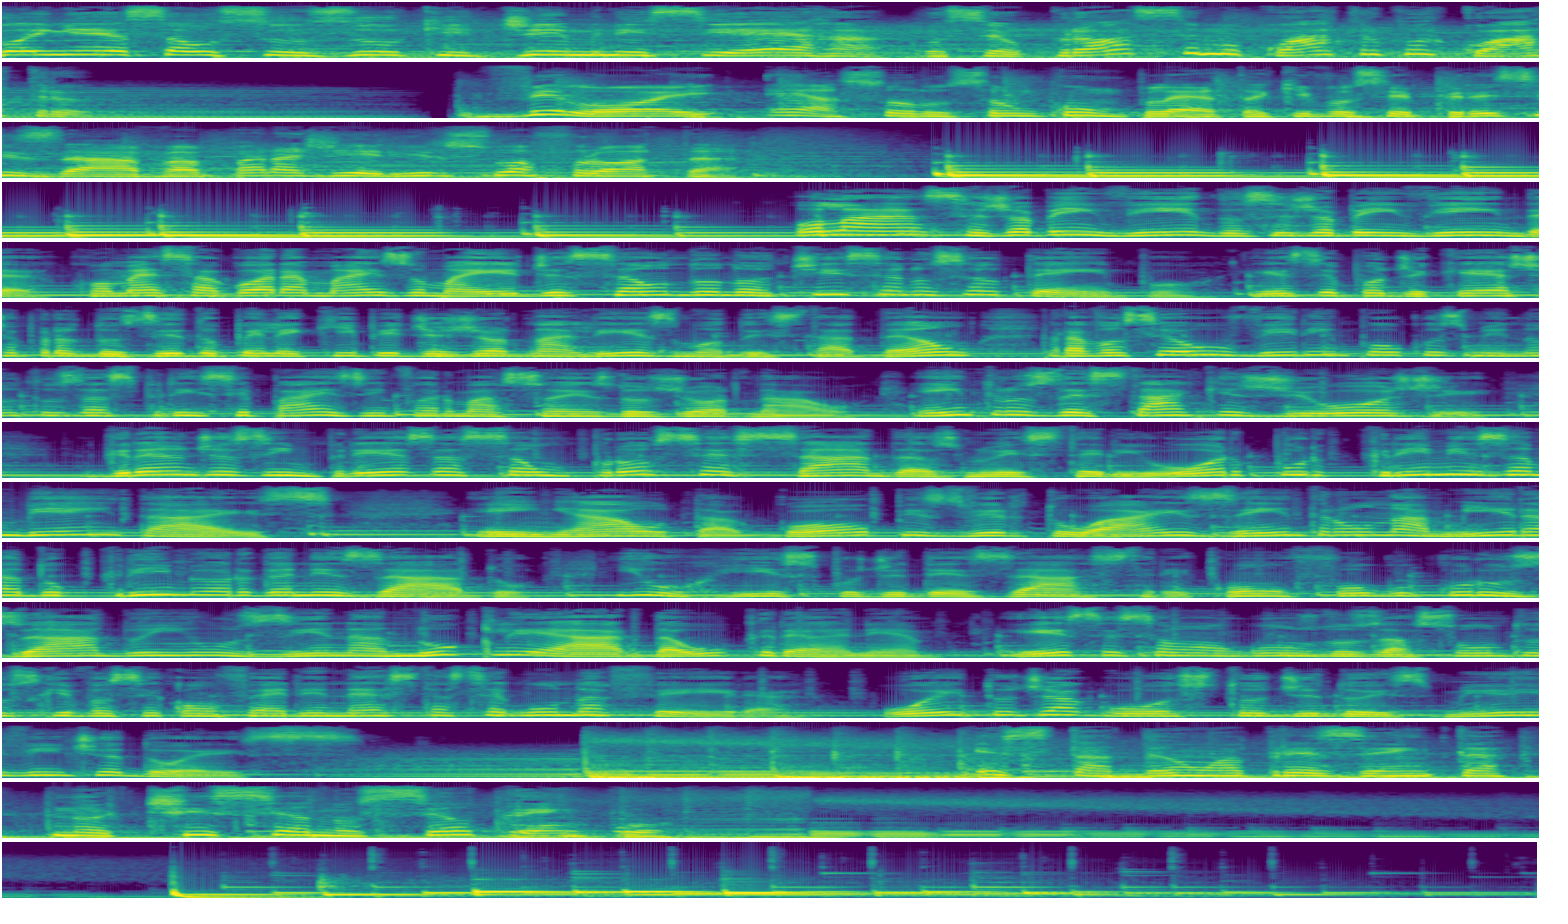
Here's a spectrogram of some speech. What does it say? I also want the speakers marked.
Speaker 1: Conheça o Suzuki Jimny Sierra, o seu próximo 4x4.
Speaker 2: Veloy é a solução completa que você precisava para gerir sua frota.
Speaker 3: Olá, seja bem-vindo, seja bem-vinda. Começa agora mais uma edição do Notícia no seu Tempo. Esse podcast é produzido pela equipe de jornalismo do Estadão para você ouvir em poucos minutos as principais informações do jornal. Entre os destaques de hoje, grandes empresas são processadas no exterior por crimes ambientais. Em alta, golpes virtuais entram na mira do crime organizado e o risco de desastre com fogo cruzado em usina nuclear da Ucrânia. Esses são alguns dos assuntos que você confere nesta segunda-feira, 8 de agosto de 2022.
Speaker 4: Estadão apresenta Notícia no seu tempo.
